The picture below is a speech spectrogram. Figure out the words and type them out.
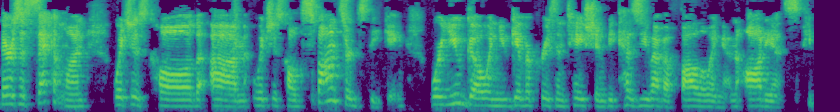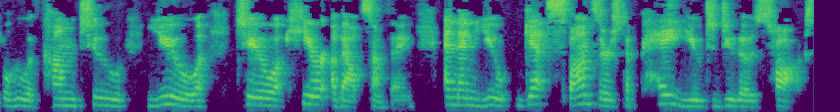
there's a second one which is called um, which is called sponsored speaking where you go and you give a presentation because you have a following an audience people who have come to you to hear about something. And then you get sponsors to pay you to do those talks.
